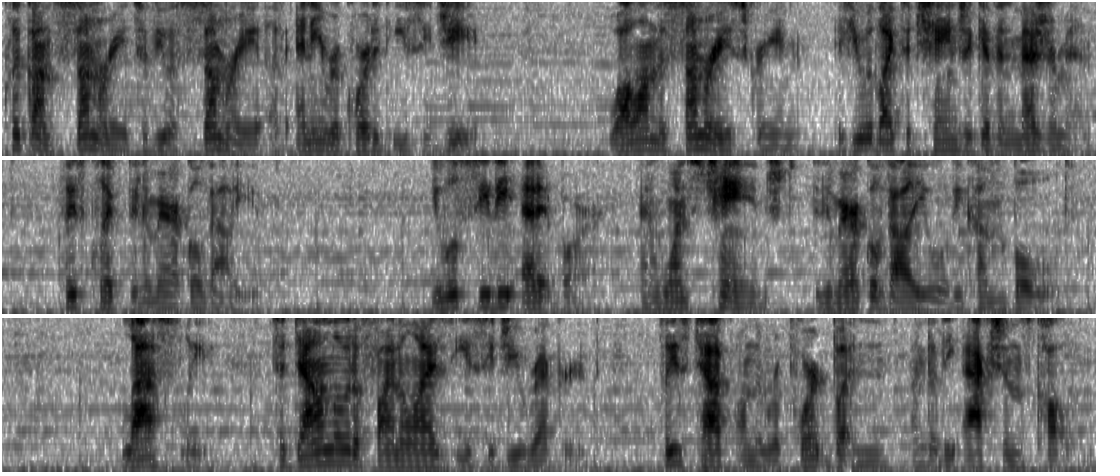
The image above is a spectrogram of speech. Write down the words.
Click on Summary to view a summary of any recorded ECG. While on the summary screen, if you would like to change a given measurement, please click the numerical value. You will see the edit bar and once changed, the numerical value will become bold. Lastly, to download a finalized ECG record, please tap on the Report button under the Actions column.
